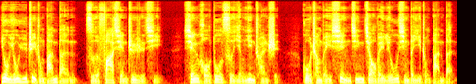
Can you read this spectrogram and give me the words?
又由于这种版本自发现之日起，先后多次影印传世，故称为现今较为流行的一种版本。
